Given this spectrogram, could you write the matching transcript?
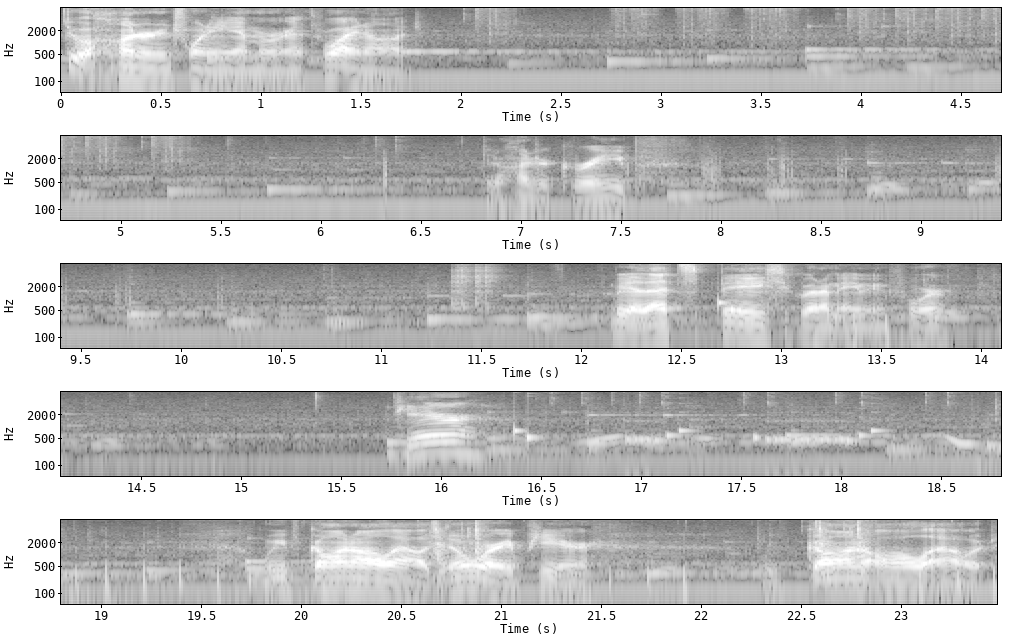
Do 120 amaranth, why not? Get 100 grape. But yeah, that's basically what I'm aiming for. Pierre? We've gone all out. Don't worry, Pierre. We've gone all out.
